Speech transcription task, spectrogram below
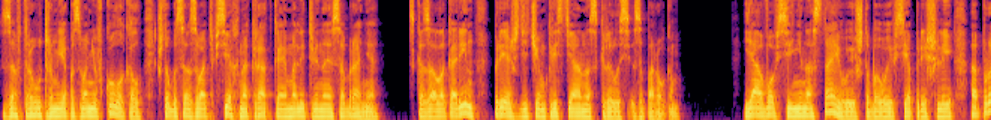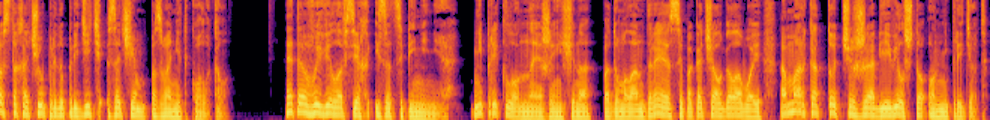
«Завтра утром я позвоню в колокол, чтобы созвать всех на краткое молитвенное собрание», сказала Карин, прежде чем Кристиана скрылась за порогом. Я вовсе не настаиваю, чтобы вы все пришли, а просто хочу предупредить, зачем позвонит колокол». Это вывело всех из оцепенения. «Непреклонная женщина», – подумал Андреас и покачал головой, а Марко тотчас же объявил, что он не придет.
